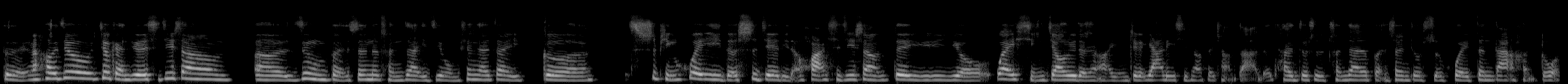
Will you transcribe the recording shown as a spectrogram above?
对，然后就就感觉实际上，呃，Zoom 本身的存在，以及我们现在在一个视频会议的世界里的话，实际上对于有外形焦虑的人而言，这个压力实际上非常大的，它就是存在的本身就是会增大很多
